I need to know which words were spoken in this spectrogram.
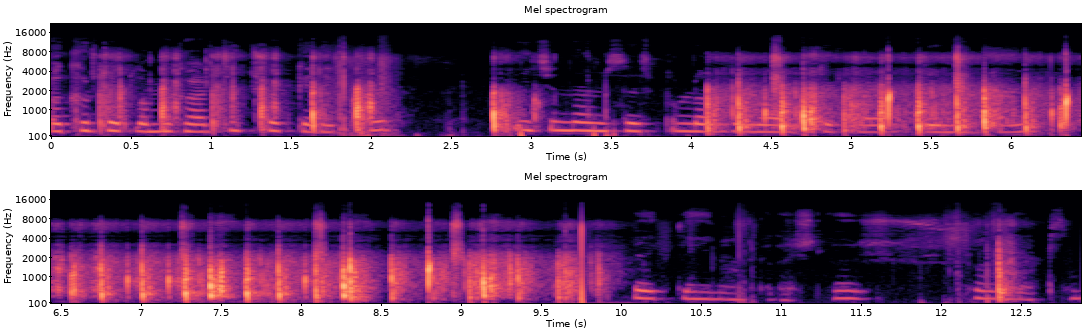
bakır toplamak artık çok gerekli. İçinden bir ses buralarda vardır. Bekleyin arkadaşlar. Şöyle yapsam.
